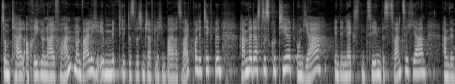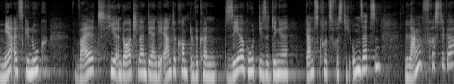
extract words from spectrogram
zum Teil auch regional vorhanden. Und weil ich eben Mitglied des Wissenschaftlichen Beirats Waldpolitik bin, haben wir das diskutiert. Und ja, in den nächsten 10 bis 20 Jahren haben wir mehr als genug Wald hier in Deutschland, der in die Ernte kommt. Und wir können sehr gut diese Dinge ganz kurzfristig umsetzen. Langfristiger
